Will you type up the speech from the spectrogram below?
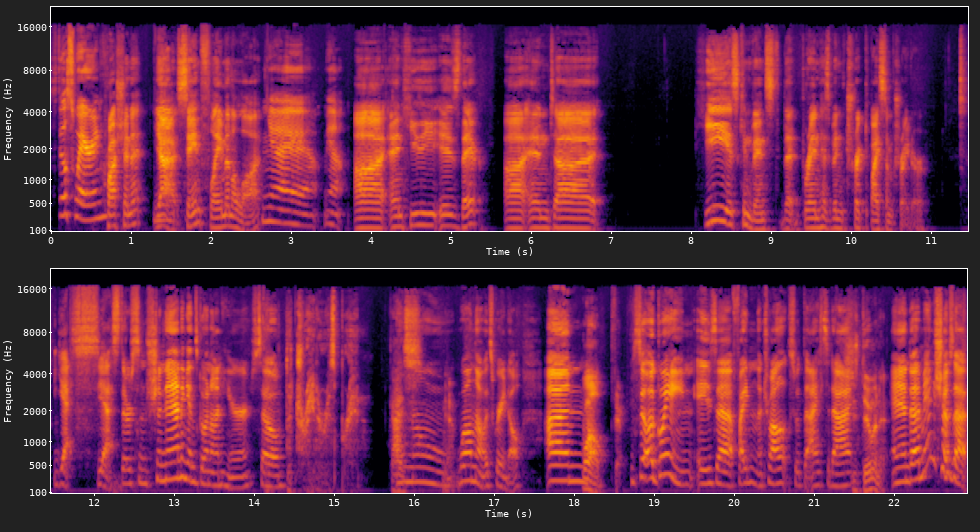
Still swearing. crushing it. Yeah, Yeah. saying flaming a lot. Yeah, yeah, yeah, yeah. uh, and he is there. Uh, and uh, he is convinced that Bryne has been tricked by some traitor. Yes, yes. There's some shenanigans going on here. So. The traitor is Bryne. Guys. oh no. yeah. Well, no, it's Graendal. Um. Well, fair. So Egwene is uh, fighting the Trollocs with the Aes Sedai. she's doing it. And uh, Min shows up.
